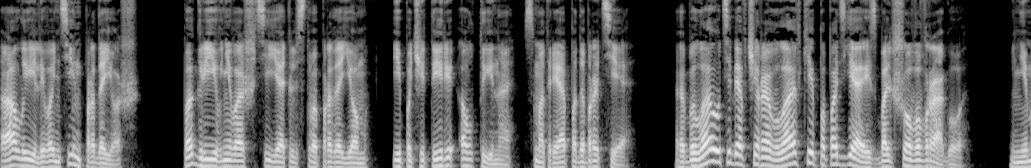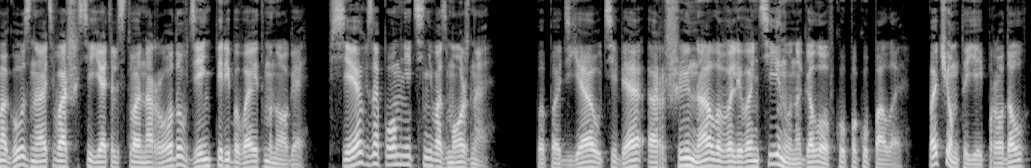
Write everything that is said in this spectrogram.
алый левантин продаешь?» «По гривне ваше сиятельство продаем, и по четыре алтына, смотря по доброте. Была у тебя вчера в лавке попадья из большого врагу?» «Не могу знать, ваше сиятельство, народу в день перебывает много. Всех запомнить невозможно. Попадья у тебя аршин алого левантину на головку покупала. Почем ты ей продал?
